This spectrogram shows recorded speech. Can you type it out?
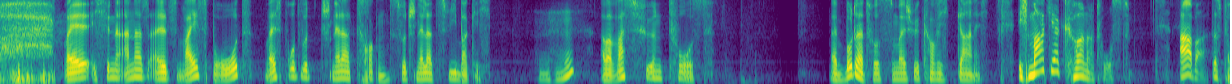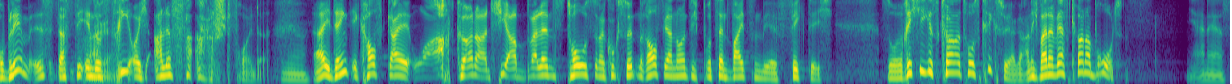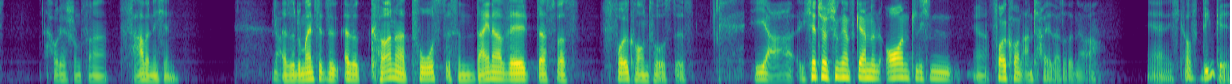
Weil ich finde, anders als Weißbrot, Weißbrot wird schneller trocken, das wird schneller zwiebackig. Aber was für ein Toast? Bei Buttertoast zum Beispiel kaufe ich gar nicht. Ich mag ja Körnertoast. Aber das Problem ist, dass die, Frage. Industrie euch alle verarscht, Freunde. Ja. ihr denkt, ihr kauft geil, oh, acht Körner, Chia Balance Toast und dann guckst du hinten rauf, ja, 90% Weizenmehl, fick dich. So, richtiges Körnertoast kriegst du ja gar nicht, weil dann wär's Körnerbrot. Ja, naja, das haut ja schon von der Farbe nicht hin. Ja. Also du meinst jetzt, so- also Körnertoast ist in deiner Welt das, was Vollkorntoast ist. Ja, ich hätte schon ganz gerne einen ordentlichen Ja. Vollkornanteil da drin, ja. Ja, ich kaufe Dinkel.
